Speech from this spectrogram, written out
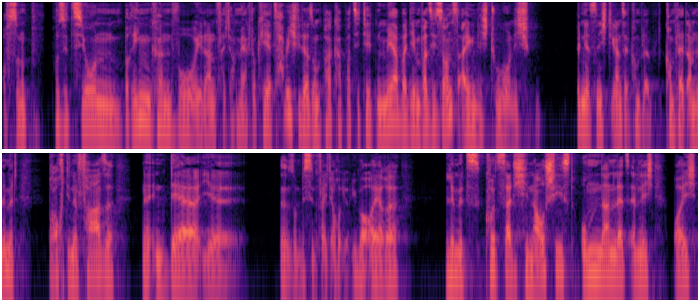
auf so eine Position bringen könnt, wo ihr dann vielleicht auch merkt, okay, jetzt habe ich wieder so ein paar Kapazitäten mehr bei dem, was ich sonst eigentlich tue und ich bin jetzt nicht die ganze Zeit komplett, komplett am Limit. Braucht ihr eine Phase, ne, in der ihr ne, so ein bisschen vielleicht auch über eure Limits kurzzeitig hinausschießt, um dann letztendlich euch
